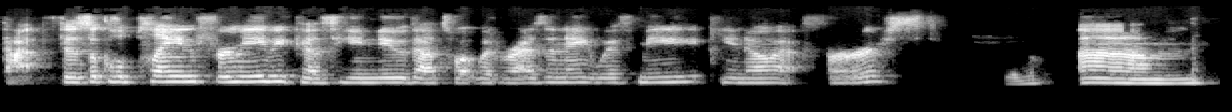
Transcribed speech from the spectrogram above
that physical plane for me because he knew that's what would resonate with me, you know, at first. Yeah. Um,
